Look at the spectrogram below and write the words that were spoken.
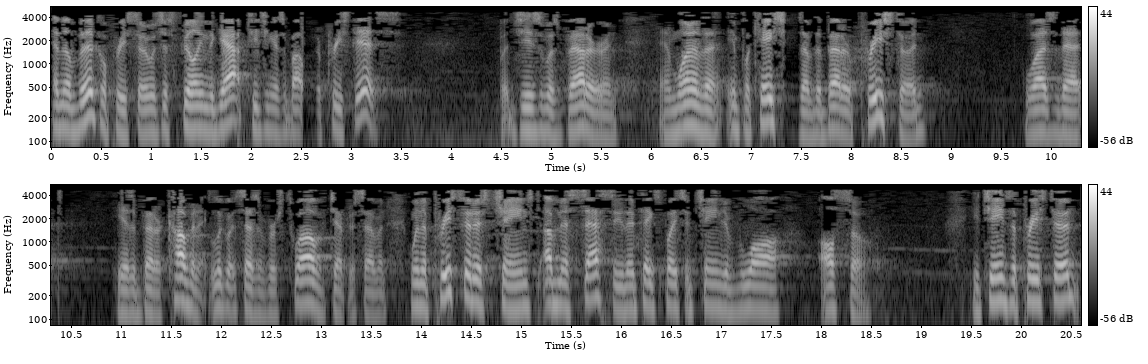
And the Levitical priesthood was just filling the gap, teaching us about what a priest is. But Jesus was better. And, and one of the implications of the better priesthood was that he has a better covenant. Look what it says in verse 12 of chapter 7. When the priesthood is changed, of necessity, there takes place a change of law also. You change the priesthood,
